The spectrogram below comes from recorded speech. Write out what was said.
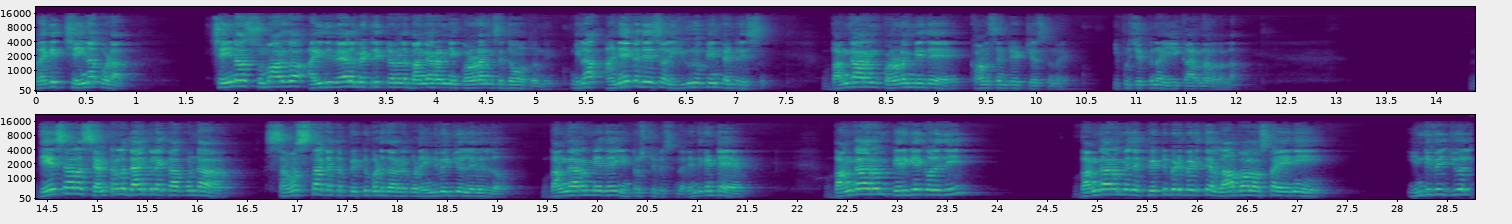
అలాగే చైనా కూడా. చైనా సుమారుగా ఐదు వేల మెట్రిక్ టన్నుల బంగారాన్ని కొనడానికి సిద్ధమవుతుంది. ఇలా అనేక దేశాలు యూరోపియన్ కంట్రీస్ బంగారం కొనడం మీదే కాన్సన్ట్రేట్ చేస్తున్నాయి. ఇప్పుడు చెప్పిన ఈ కారణాల వల్ల. దేశాల సెంట్రల్ బ్యాంకులే కాకుండా సంస్థాగత పెట్టుబడిదారులు కూడా ఇండివిజువల్ లెవెల్లో బంగారం మీదే ఇంట్రెస్ట్ చూపిస్తున్నారు. ఎందుకంటే బంగారం పెరిగే కొలది బంగారం మీద పెట్టుబడి పెడితే లాభాలు వస్తాయని ఇండివిజువల్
